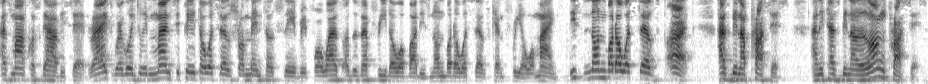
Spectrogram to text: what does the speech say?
as Marcus Garvey said, right? We're going to emancipate ourselves from mental slavery, for whilst others have freed our bodies, none but ourselves can free our minds. This none but ourselves part has been a process, and it has been a long process.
